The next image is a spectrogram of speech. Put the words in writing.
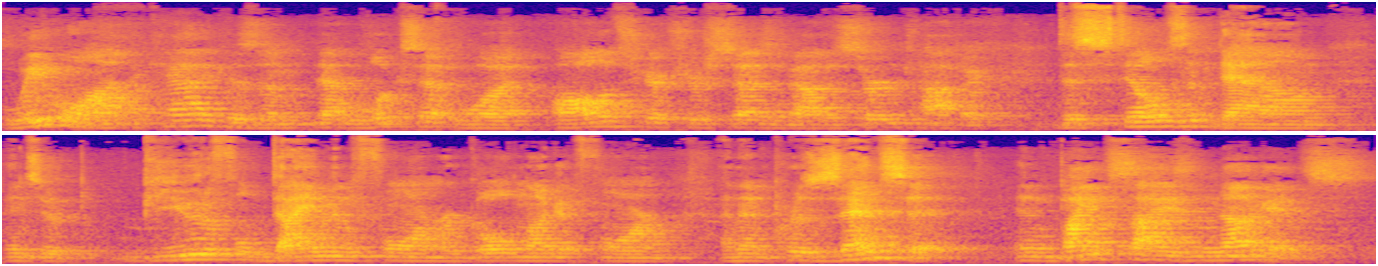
We want a catechism that looks at what all of Scripture says about a certain topic distills it down into beautiful diamond form or gold nugget form, and then presents it in bite sized nuggets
